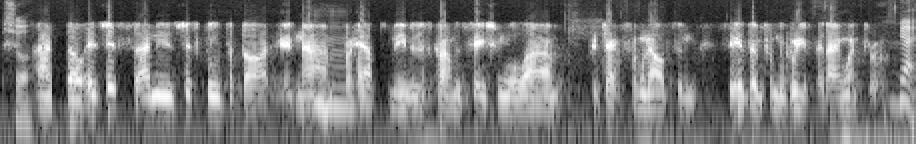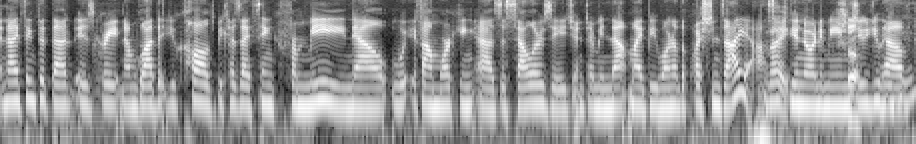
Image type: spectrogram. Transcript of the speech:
Sure. Uh, so it's just, I mean, it's just food for thought, and um, perhaps maybe this conversation will uh, protect someone else and save them from the grief that I went through. Yeah, and I think that that is great, and I'm glad that you called because I think for me now, if I'm working as a seller's agent, I mean that might be one of the questions I ask. Right. You know what I mean? Sure. Do you have? Mm-hmm.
